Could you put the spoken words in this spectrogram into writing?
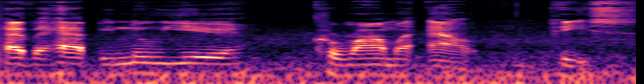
have a happy new year Carama out. Peace.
